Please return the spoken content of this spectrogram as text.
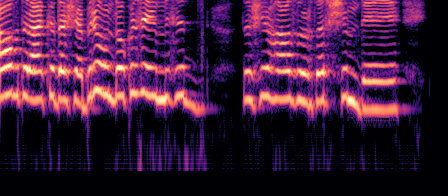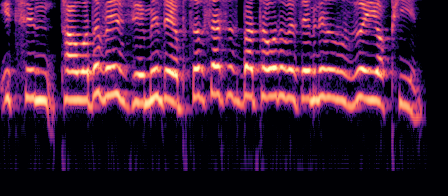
Tamamdır arkadaşlar. 1.19 evimizin dışı hazırdır. Şimdi için tavada ve zemin de yapacağım. İsterseniz ben tavada ve zemini hızlıca yapayım.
